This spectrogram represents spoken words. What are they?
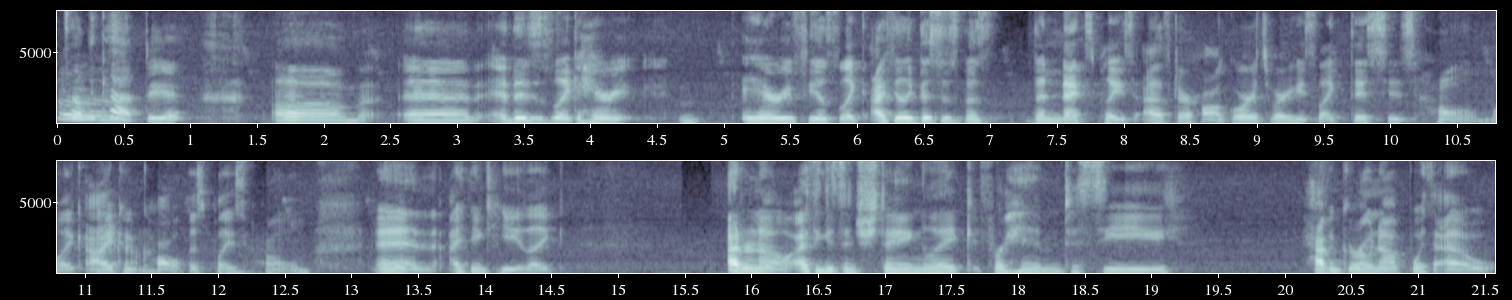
it's on the cat, dear. Um, and, and this is like Harry. Harry feels like I feel like this is the the next place after Hogwarts where he's like, this is home. Like I could call this place home, and I think he like. I don't know. I think it's interesting, like for him to see, having grown up without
